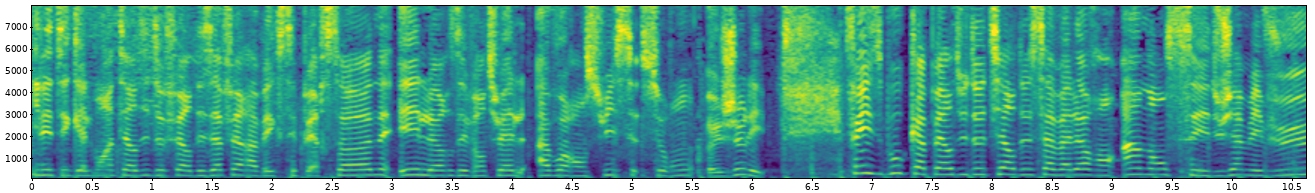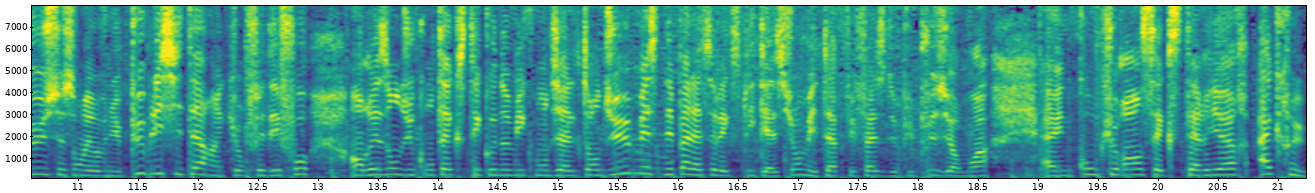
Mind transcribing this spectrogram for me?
Il est également interdit de faire des affaires avec ces personnes et leurs éventuels avoirs en Suisse seront euh, gelés. Facebook a perdu deux tiers de sa valeur en un an, c'est du jamais vu. Ce sont les revenus publicitaires hein, qui ont fait défaut en raison du contexte économique mondial tendu, mais ce n'est pas la seule explication. Meta fait face depuis plusieurs mois à une concurrence extérieure accrue.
